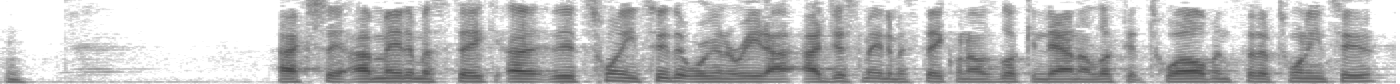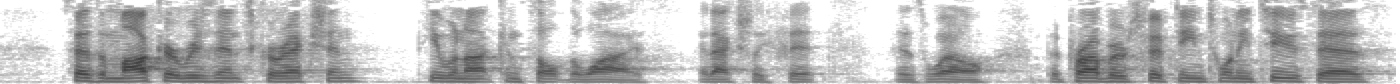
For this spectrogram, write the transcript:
Hmm. Actually, I made a mistake. Uh, it's 22 that we're going to read. I, I, just made a mistake when I was looking down. I looked at 12 instead of 22. It says, A mocker resents correction. He will not consult the wise. It actually fits as well. But Proverbs 15:22 says,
